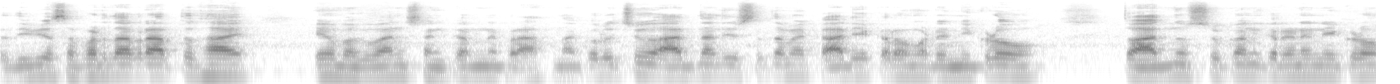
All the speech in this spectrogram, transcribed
તો દિવ્ય સફળતા પ્રાપ્ત થાય એ હું ભગવાન શંકરને પ્રાર્થના કરું છું. આજના દિવસે તમે કાર્ય કરવા માટે નીકળો. તો આજનું સુકન કરીને નીકળો.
